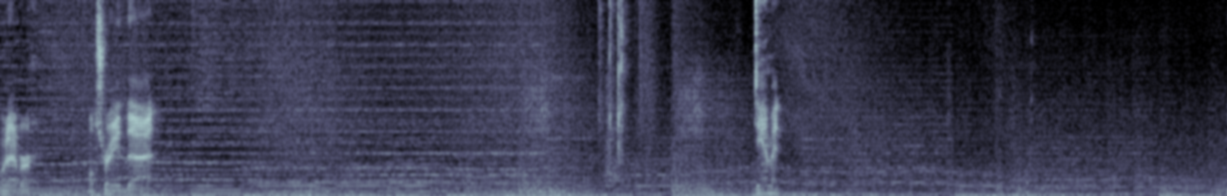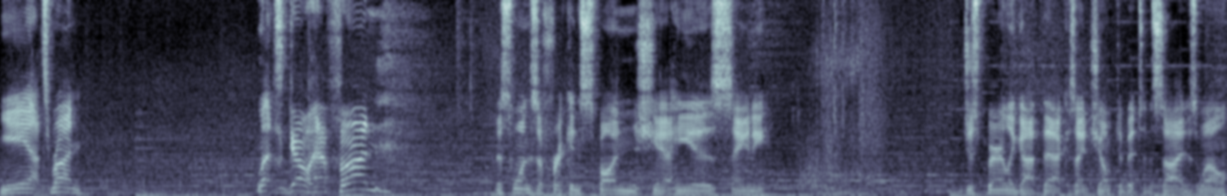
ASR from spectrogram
Whatever. I'll trade that. Damn it. Yeah, let's run. Let's go, have fun! This one's a freaking sponge. Yeah, he is, ain't he? Just barely got that because I jumped a bit to the side as well.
